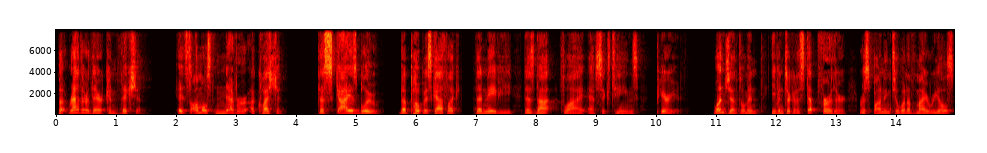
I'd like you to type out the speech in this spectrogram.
but rather their conviction. It's almost never a question. The sky is blue. The Pope is Catholic. The Navy does not fly F 16s, period. One gentleman even took it a step further, responding to one of my reels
